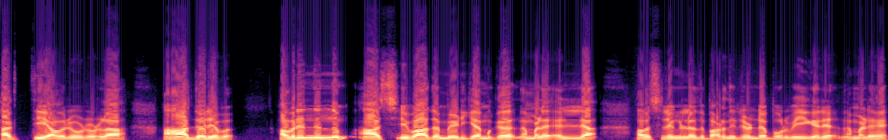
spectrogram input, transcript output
ഭക്തി അവരോടുള്ള ആദരവ്. അവരിൽ നിന്നും ആശീർവാദം മേടിക്കാൻ നമുക്ക് നമ്മളെ എല്ലാ അവസരങ്ങളിലും അത് പറഞ്ഞിട്ടുണ്ട്. പൂർവീകർ നമ്മുടെ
